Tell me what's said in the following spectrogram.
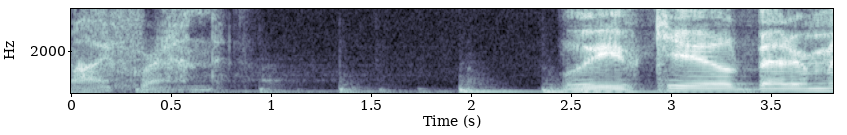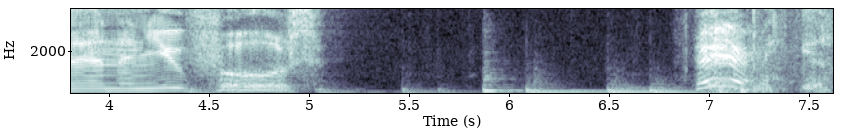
my friend. We've killed better men than you fools. Hear me!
